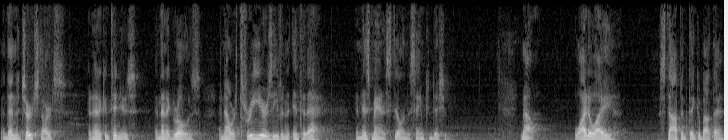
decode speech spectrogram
And then the church starts, and then it continues, and then it grows, and now we're three years even into that, and this man is still in the same condition. Now, why do I stop and think about that?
